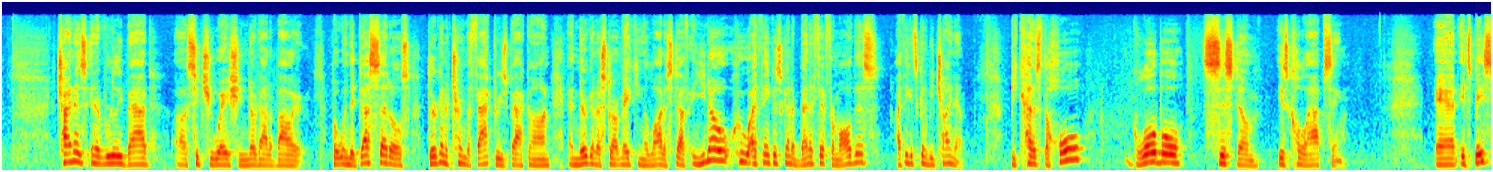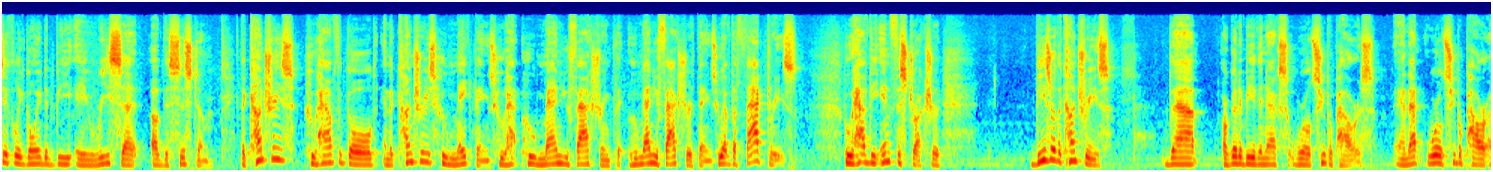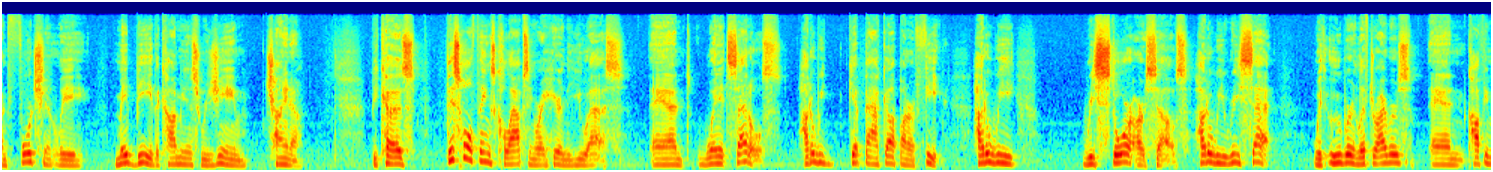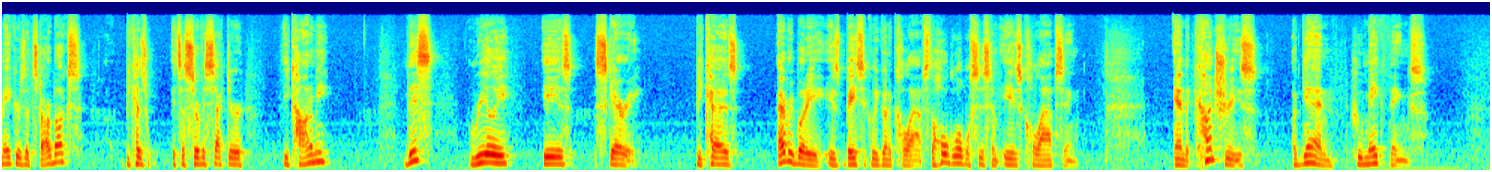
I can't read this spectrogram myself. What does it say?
China's in a really bad uh, situation, no doubt about it. But when the dust settles, they're going to turn the factories back on and they're going to start making a lot of stuff. And you know who I think is going to benefit from all this? I think it's going to be China because the whole global system is collapsing. And it's basically going to be a reset of the system. The countries who have the gold and the countries who make things, who, who, manufacturing th who manufacture things, who have the factories, who have the infrastructure. These are the countries that are going to be the next world superpowers. And that world superpower, unfortunately, may be the communist regime, China. Because this whole thing's collapsing right here in the US. And when it settles, how do we get back up on our feet? How do we restore ourselves? How do we reset with Uber and Lyft drivers and coffee makers at Starbucks because it's a service sector economy? This really is scary because everybody is basically going to collapse. The whole global system is collapsing. And the countries, again, who make things,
